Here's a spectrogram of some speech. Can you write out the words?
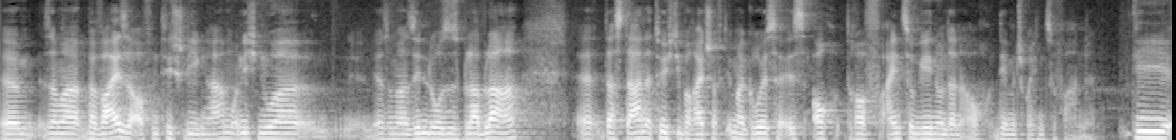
ähm, sag mal, Beweise auf dem Tisch liegen haben und nicht nur äh, ja, sag mal, sinnloses Blabla, äh, dass da natürlich die Bereitschaft immer größer ist, auch darauf einzugehen und dann auch dementsprechend zu verhandeln. Die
